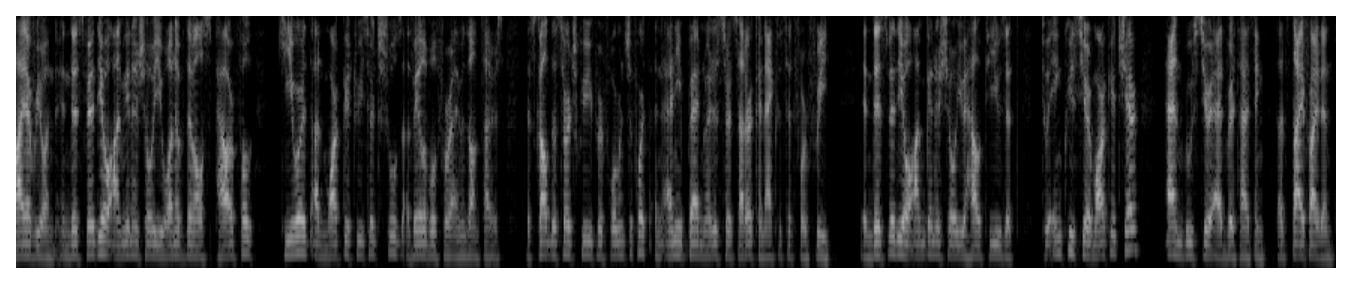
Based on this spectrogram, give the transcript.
Hi everyone, in this video I'm going to show you one of the most powerful keyword and market research tools available for Amazon sellers. It's called the Search Query Performance Report and any brand registered seller can access it for free. In this video I'm going to show you how to use it to increase your market share and boost your advertising. Let's dive right in.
